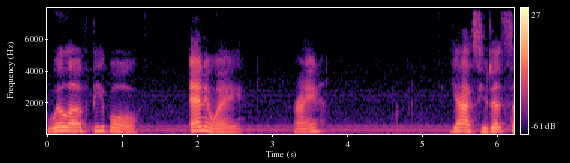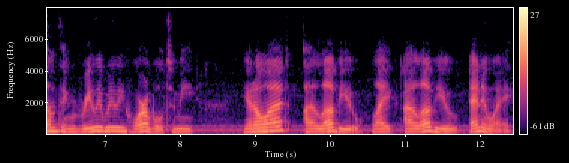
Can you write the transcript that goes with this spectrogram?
we love people anyway, right? Yes, you did something really, really horrible to me. You know what? I love you. Like, I love you anyway.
